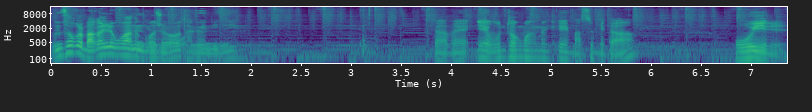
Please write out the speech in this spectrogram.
운석을 막으려고 하는 거죠 당연히. 그다음에 예 운석 막는 게임 맞습니다. 오일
